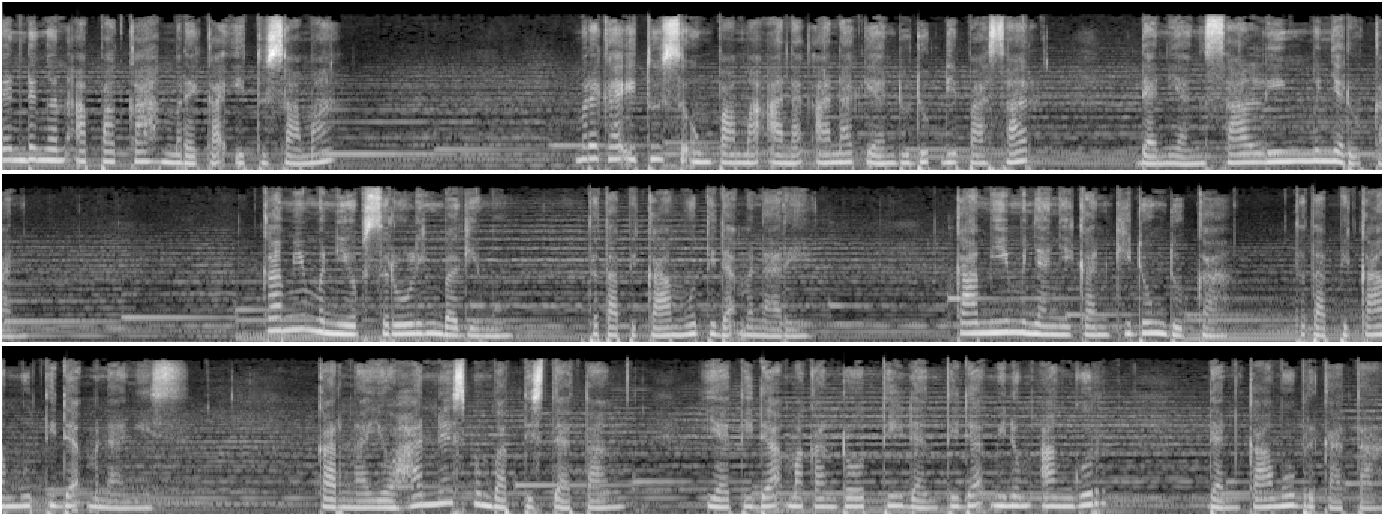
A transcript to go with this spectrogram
dan dengan apakah mereka itu sama? Mereka itu seumpama anak-anak yang duduk di pasar dan yang saling menyerukan. Kami meniup seruling bagimu, tetapi kamu tidak menari. Kami menyanyikan kidung duka, tetapi kamu tidak menangis. Karena Yohanes Pembaptis datang, ia tidak makan roti dan tidak minum anggur, dan kamu berkata,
